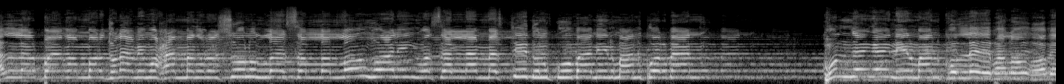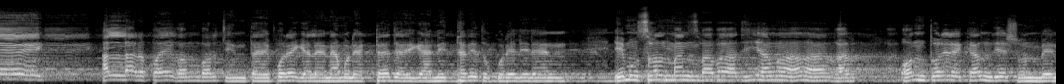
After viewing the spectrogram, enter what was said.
আল্লাহর পয়গম্বর জনাবি মুহাম্মদ রাসূলুল্লাহ সাল্লাল্লাহু আলাইহি ওয়াসাল্লাম মসজিদুল কুবা নির্মাণ করবেন। কোন জায়গায় নির্মাণ করলে ভালো হবে? আল্লাহর পয়গম্বর চিন্তায় পড়ে গেলেন, এমন একটা জায়গা নির্ধারিত করে নিলেন। এ মুসলমান বাবা বাবাজি আমার, অন্তরের কান দিয়ে শুনবেন,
